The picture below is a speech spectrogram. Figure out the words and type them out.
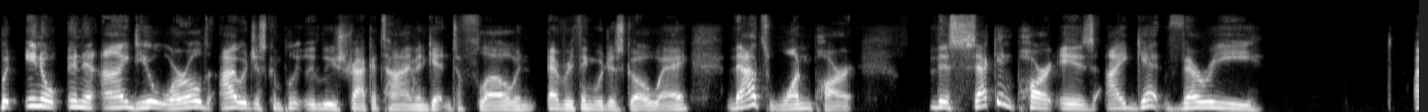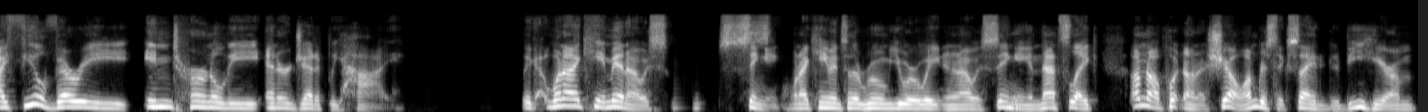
but you know, in an ideal world, I would just completely lose track of time and get into flow, and everything would just go away. That's one part. The second part is I get very, I feel very internally, energetically high like when I came in, I was singing. When I came into the room, you were waiting and I was singing. And that's like, I'm not putting on a show. I'm just excited to be here. I'm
